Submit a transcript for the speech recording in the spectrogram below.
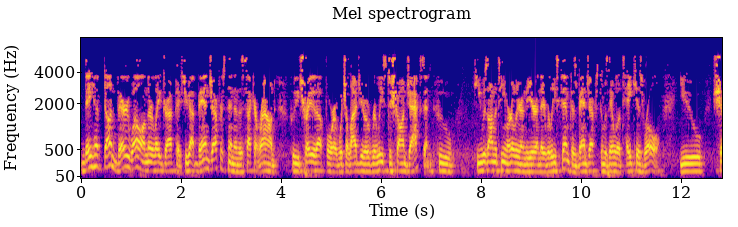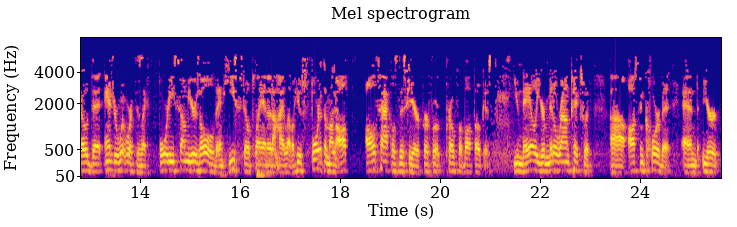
they have done very well on their late draft picks. You got Van Jefferson in the second round, who you traded up for, which allowed you to release DeSean Jackson, who he was on the team earlier in the year, and they released him because Van Jefferson was able to take his role. You showed that Andrew Whitworth is like 40 some years old, and he's still playing at a high level. He was fourth That's among all all tackles this year per Fo- Pro Football Focus. You nail your middle round picks with uh, Austin Corbett and your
